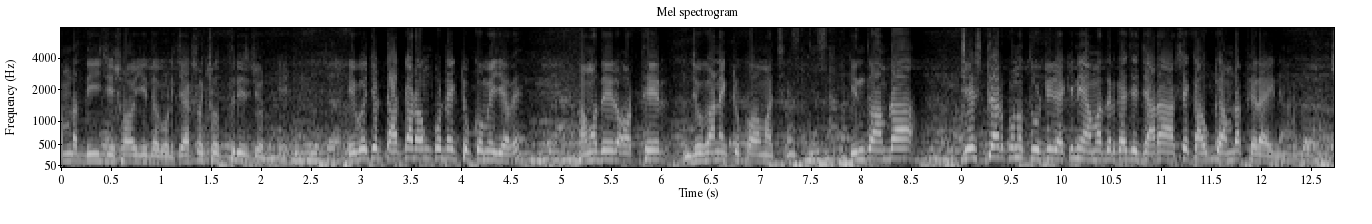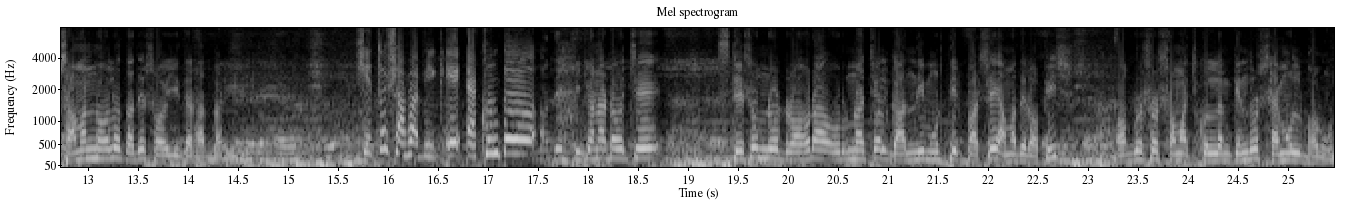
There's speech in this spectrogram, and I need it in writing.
আমরা দিয়েছি সহযোগিতা করেছি একশো ছত্রিশ জনকে। এবছর টাকার অঙ্কটা একটু কমে যাবে আমাদের অর্থের যোগান একটু কম আছে। কিন্তু আমরা চেষ্টার কোনো ত্রুটি রাখিনি আমাদের কাছে যারা আসে কাউকে আমরা ফেরাই না। সামান্য হলেও তাদের সহযোগিতার হাত বাড়িয়ে দিই। সে তো স্বাভাবিক। এখন তো আমাদের ঠিকানাটা হচ্ছে স্টেশন রোড রহরা অরুণাচল গান্ধী মূর্তির পাশে আমাদের অফিস অগ্রসর সমাজ কল্যাণ কেন্দ্র শ্যামল ভবন।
